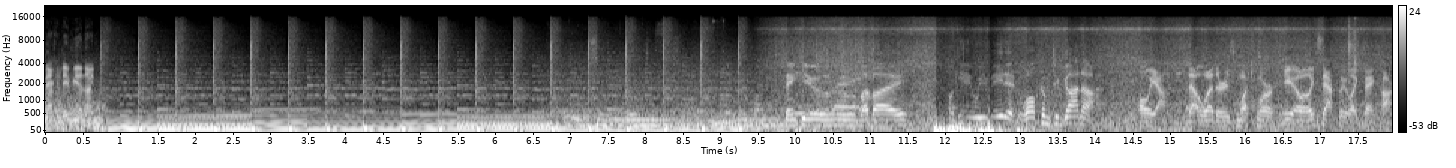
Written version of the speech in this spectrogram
Macadamia nut. Thank you. Bye bye. Okay, we made it. Welcome to Ghana. Oh yeah, that weather is much more, you know, exactly like Bangkok.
